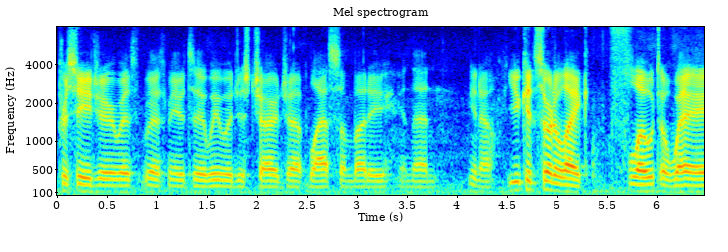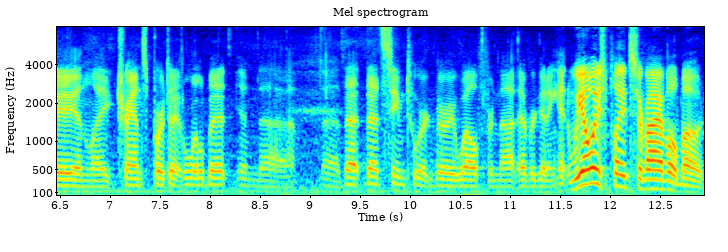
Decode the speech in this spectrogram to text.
procedure with with Mewtwo. We would just charge up, blast somebody, and then you know you could sort of like float away and like transport it a little bit, and uh, uh, that that seemed to work very well for not ever getting hit. We always played survival mode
